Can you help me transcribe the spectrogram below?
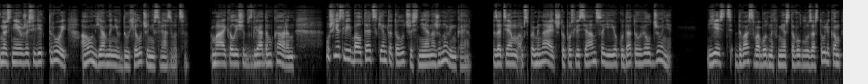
но с ней уже сидит Трой, а он явно не в духе, лучше не связываться». Майкл ищет взглядом Карен. Уж если и болтать с кем-то, то лучше с ней, она же новенькая. Затем вспоминает, что после сеанса ее куда-то увел Джонни. Есть два свободных места в углу за столиком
